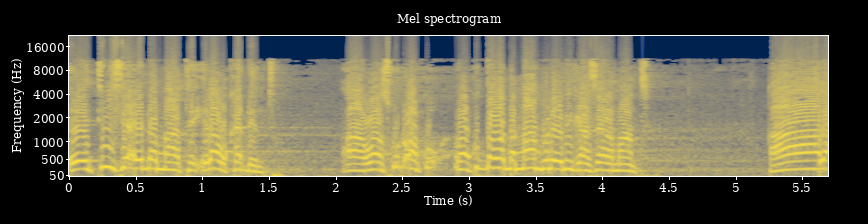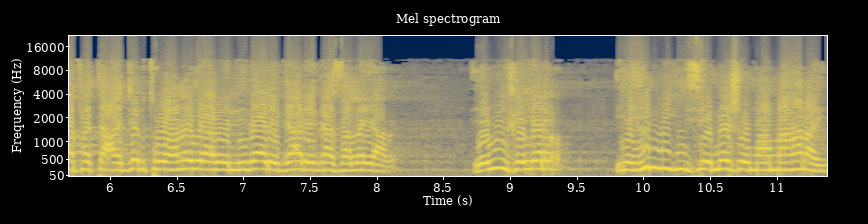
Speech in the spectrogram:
ee tiisii ay dhammaatay ilaa uu ka dhinto waan ku daba dhammaan buu le ninka asaga maanta? Qaala fatacajabtu waan la yaabay. Lidalika arrinkaasaan la yaabay. Iyo wiilka yar iyo himigiisa iyo meeshuu maamahanayo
